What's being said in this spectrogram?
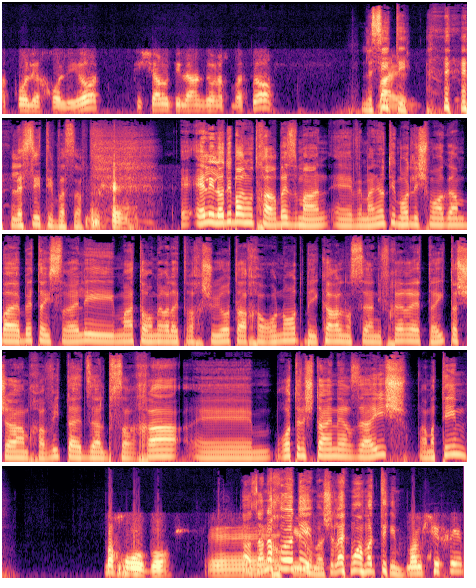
הכל יכול להיות. תשאל אותי לאן זה הולך בסוף. לסיטי, לסיטי בסוף. אלי, לא דיברנו איתך הרבה זמן, אה, ומעניין אותי מאוד לשמוע גם בהיבט הישראלי מה אתה אומר על ההתרחשויות האחרונות, בעיקר על נושא הנבחרת. היית שם, חווית את זה על בשרך. אה, רוטנשטיינר זה האיש המתאים? בחרו בו. לא, אז אנחנו יודעים, השאלה אם הוא המתאים. ממשיכים,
